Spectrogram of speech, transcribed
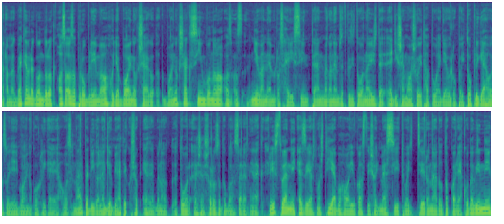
Zlatára meg Beckhamre gondolok. Az az a probléma, hogy a bajnokság, bajnokság színvonala az, az nyilván nem rossz helyi szinten, meg a nemzetközi torna is, de egyik sem hasonlítható egy európai topligához, vagy egy bajnokok ligájához. Márpedig a legjobb játékosok ezekben a, tor- a sorozatokban szeretnének részt venni, ezért most hiába halljuk azt is, hogy Messi-t vagy C. Ronaldo-t akarják odavinni.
